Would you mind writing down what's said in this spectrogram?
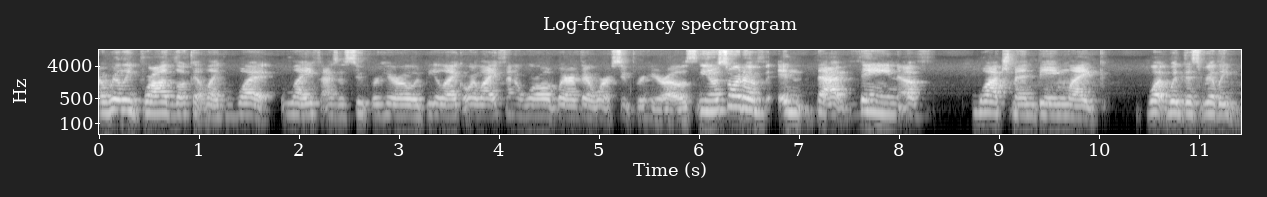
a really broad look at like what life as a superhero would be like or life in a world where there were superheroes you know sort of in that vein of watchmen being like what would this really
